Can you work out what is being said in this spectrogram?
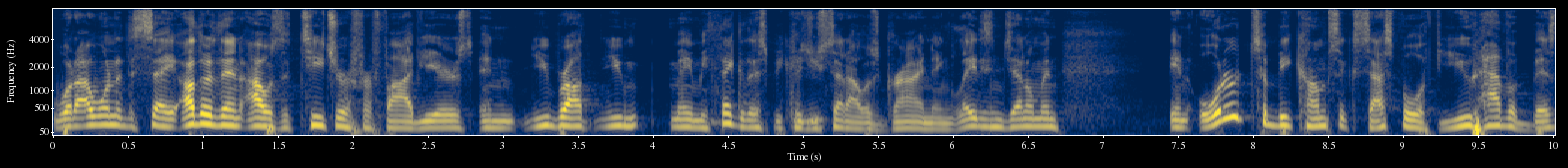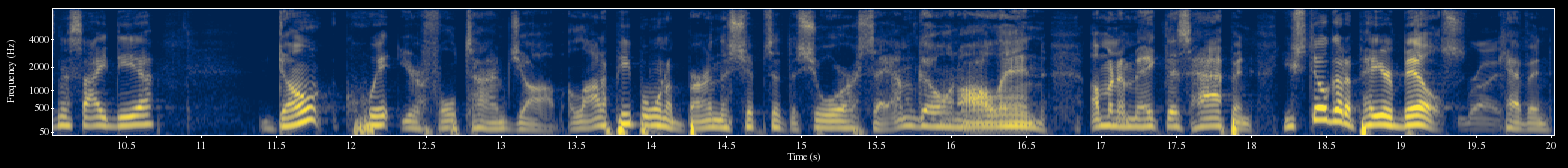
what I wanted to say, other than I was a teacher for five years, and you brought you made me think of this because you mhm. said I was grinding, ladies and gentlemen. In order to become successful, if you have a business idea, don't quit your full time job. A lot of people want to burn the ships at the shore, say, I'm going all in. I'm going to make this happen. You still got to pay your bills, Right. Kevin.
